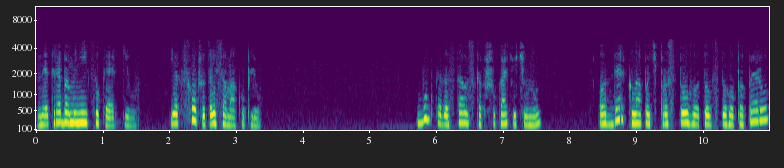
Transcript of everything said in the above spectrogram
Не треба мені цукерків. Як схочу, то й сама куплю. Бубка достав з капшука тютюну, оддер клапоть простого товстого паперу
